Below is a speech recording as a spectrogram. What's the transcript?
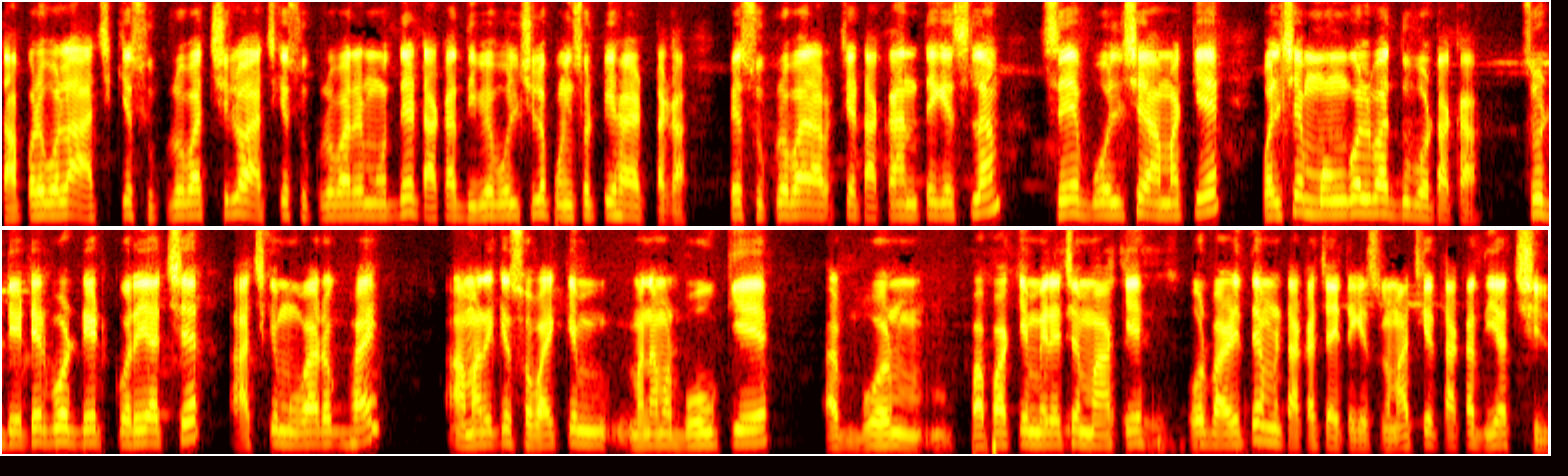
তারপরে বলল আজকে শুক্রবার ছিল, আজকে শুক্রবারের মধ্যে টাকা দিবে বলছিল পঁয়ষট্টি হাজার টাকা। ফের শুক্রবার আজকে টাকা আনতে গেছিলাম, সে বলছে আমাকে, বলছে মঙ্গলবার দেবো টাকা। শুধু ডেটের পর ডেট করে যাচ্ছে আজকে মুবারক ভাই। আমাদেরকে সবাইকে মানে আমার বউকে আর ওর পাপাকে মেরেছে, মাকে। ওর বাড়িতে আমি টাকা চাইতে গেছিলাম। আজকে টাকা দেওয়ার ছিল।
